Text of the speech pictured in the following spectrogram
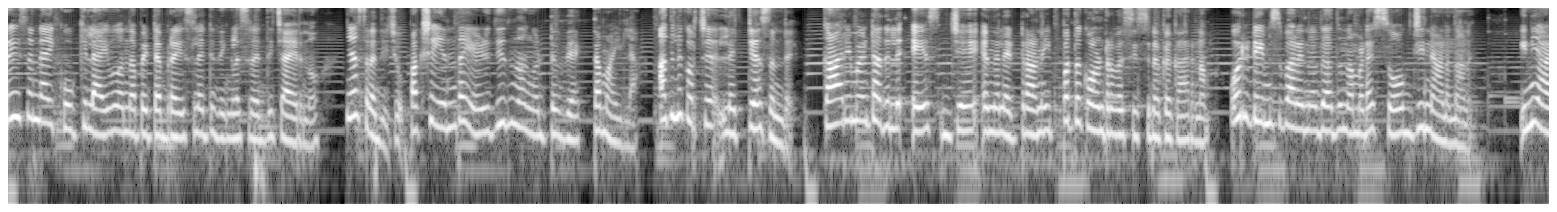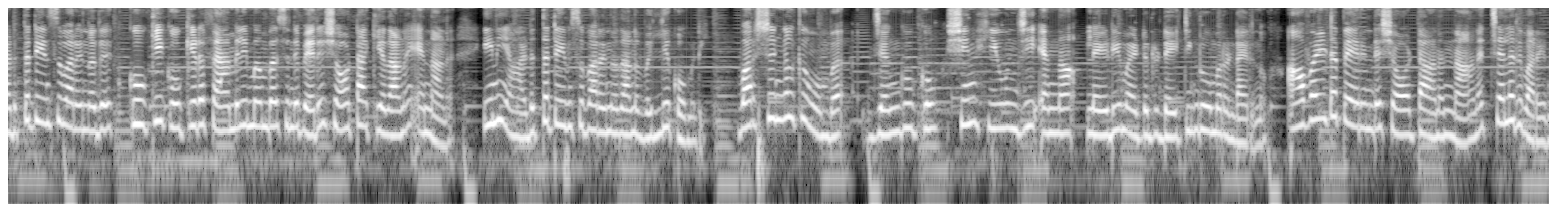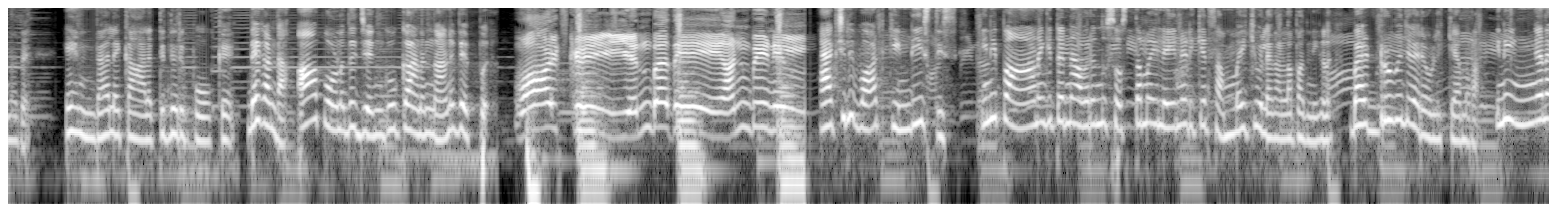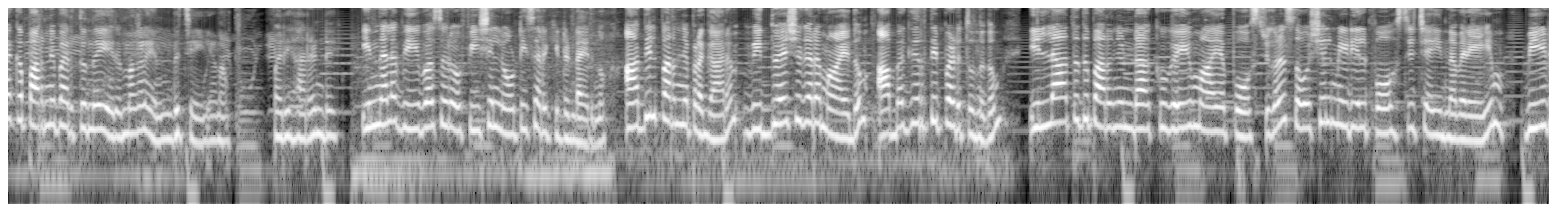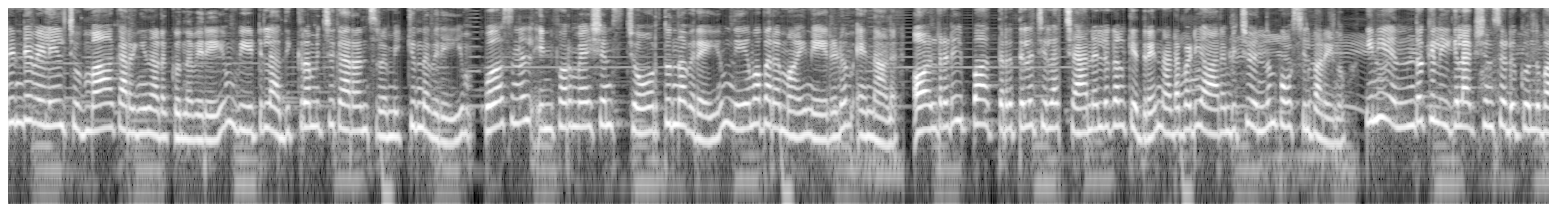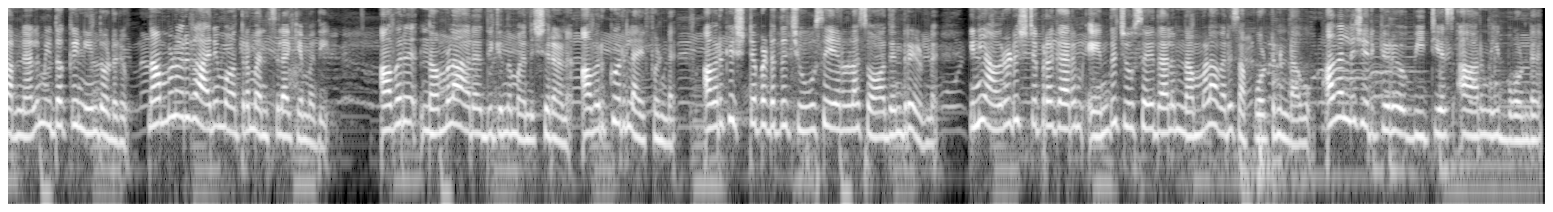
Recent ആയി കൂക്കി live വന്നപ്പെട്ട bracelet നിങ്ങൾ ശ്രദ്ധിച്ചായിരുന്നോ? ഞാൻ ശ്രദ്ധിച്ചു. പക്ഷെ എന്താ എഴുതിയതെന്ന് അങ്ങോട്ട് വ്യക്തമായില്ല. അതിൽ കുറച്ച് ലെറ്റേഴ്സ് ഉണ്ട്. കാര്യമായിട്ട് അതിൽ എസ് ജെ എന്ന ലെറ്ററാണ് ഇപ്പോഴത്തെ കോൺട്രവേഴ്സീസിനൊക്കെ കാരണം. ഒരു ടീംസ് പറയുന്നത് അത് നമ്മുടെ സോഗ്ജിൻ ആണെന്നാണ്. ഇനി അടുത്ത ടീംസ് പറയുന്നത് കൂക്കി കൂക്കിയുടെ ഫാമിലി മെമ്പേഴ്സിന്റെ പേര് ഷോർട്ടാക്കിയതാണ് എന്നാണ്. ഇനി അടുത്ത ടീംസ് പറയുന്നതാണ് വലിയ കോമഡി വർഷങ്ങൾക്ക് മുമ്പ് ജംഗൂക്കും ഷിൻ ഹ്യൂൻജി എന്ന ലേഡിയുമായിട്ടൊരു ഡേറ്റിംഗ് റൂമർ ഉണ്ടായിരുന്നു. അവളുടെ പേരിന്റെ ഷോർട്ടാണെന്നാണ് ചിലർ പറയുന്നത്. എന്താലേ കാലത്തിന്റെ ഒരു പോക്ക്? ദേ കണ്ട ആ പോണത് ജംഗൂക്കാണെന്നാണ് വെപ്പ്. വാഴ്ക്കൈ എൺപതേ അൻപിനിൽ actually what kind is this ഇനിയിപ്പോ ആണെങ്കിൽ തന്നെ അവരൊന്ന് സ്വസ്ഥമായി ലൈൻ അടിക്കാൻ സമ്മതിക്കൂല കള്ളപ്പന്നികൾ ബെഡ്റൂമിൽ വരെ ഒളിക്കാൻ പറ ഇനി ഇങ്ങനെയൊക്കെ പറഞ്ഞു പരത്തുന്ന എരുമകൾ എന്ത് ചെയ്യണം? പരിഹാരമുണ്ട്. ഇന്നലെ വീവേഴ്സ് ഒരു ഒഫീഷ്യൽ നോട്ടീസ് ഇറക്കിയിട്ടുണ്ടായിരുന്നു. അതിൽ പറഞ്ഞ പ്രകാരം വിദ്വേഷകരമായതും അപകീർത്തിപ്പെടുത്തുന്നതും ഇല്ലാത്തത് പറഞ്ഞുണ്ടാക്കുകയുമായ പോസ്റ്റുകൾ സോഷ്യൽ മീഡിയയിൽ പോസ്റ്റ് ചെയ്യുന്നവരെയും വീടിന്റെ വെളിയിൽ ചുമ്മാ കറങ്ങി നടക്കുന്നവരെയും വീട്ടിൽ അതിക്രമിച്ചു കയറാൻ ശ്രമിക്കുന്നവരെയും പേഴ്സണൽ ഇൻഫർമേഷൻസ് ചോർത്തുന്നവരെയും നിയമപരമായി നേരിടും എന്നാണ്. ഓൾറെഡി ഇപ്പൊ അത്തരത്തിലെ ചില ചാനലുകൾക്കെതിരെ നടപടി ആരംഭിച്ചു എന്നും പോസ്റ്റിൽ പറയുന്നു. ഇനി എന്തൊക്കെ ലീഗൽ ആക്ഷൻസ് എടുക്കുമെന്ന് പറഞ്ഞാലും ഇതൊക്കെ ഇനിയും തുടരും. നമ്മളൊരു കാര്യം മാത്രം മനസ്സിലാക്കിയാൽ മതി. അവർ നമ്മൾ ആരാധിക്കുന്ന മനുഷ്യരാണ്. അവർക്കൊരു ലൈഫുണ്ട് അവർക്ക് ഇഷ്ടപ്പെട്ടത് ചൂസ് ചെയ്യാനുള്ള സ്വാതന്ത്ര്യമുണ്ട്. ഇനി അവരുടെ ഇഷ്ടപ്രകാരം എന്ത് ചൂസ് ചെയ്താലും നമ്മൾ അവരെ സപ്പോർട്ടിനുണ്ടാവും അതല്ല ശരിക്കും ഒരു B T S army bond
